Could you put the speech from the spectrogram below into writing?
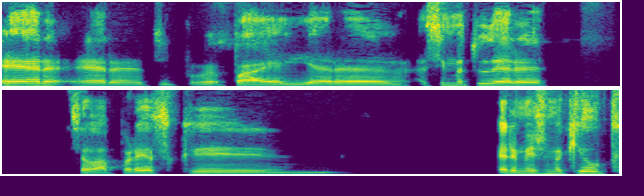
Era, era tipo, pá, e era, acima de tudo era, sei lá, parece que era mesmo aquilo que,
